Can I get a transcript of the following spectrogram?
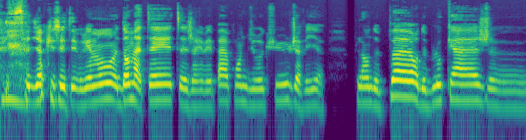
C'est-à-dire que j'étais vraiment dans ma tête, j'arrivais pas à prendre du recul, j'avais plein de peurs, de blocages, euh,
